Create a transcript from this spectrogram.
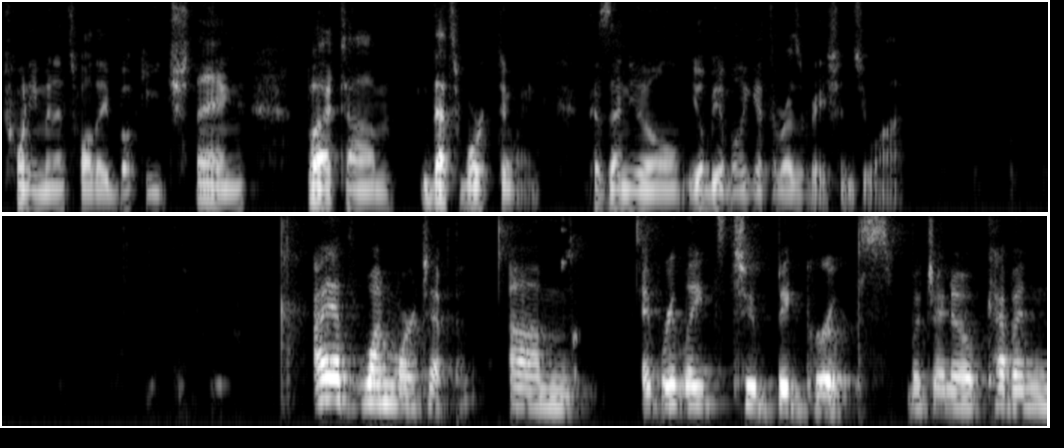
20 minutes while they book each thing. But um that's worth doing because then you'll you'll be able to get the reservations you want. I have one more tip. Um, it relates to big groups, which I know Kevin.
